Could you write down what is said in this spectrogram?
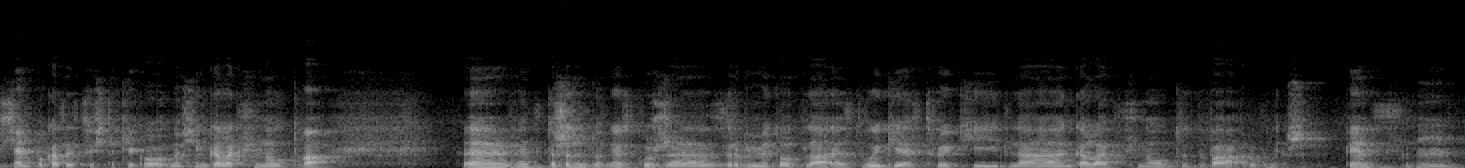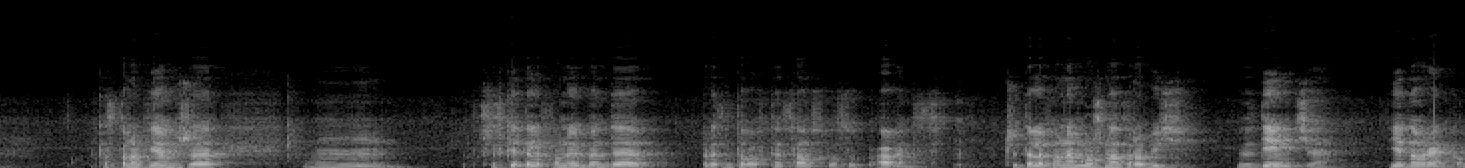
chciałem pokazać coś takiego odnośnie Galaxy Note 2. E, Więc doszedłem do wniosku, że zrobimy to dla S2, S3 i dla Galaxy Note 2 również. Więc mm, postanowiłem, że mm, wszystkie telefony będę prezentował w ten sam sposób. A więc, czy telefonem można zrobić zdjęcie jedną ręką?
